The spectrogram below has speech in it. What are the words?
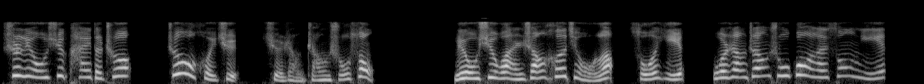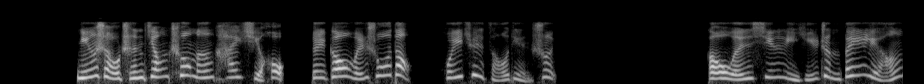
是柳絮开的车，这回去却让张叔送。柳絮晚上喝酒了，所以我让张叔过来送你。宁少臣将车门开启后，对高文说道：“回去早点睡。”高文心里一阵悲凉，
